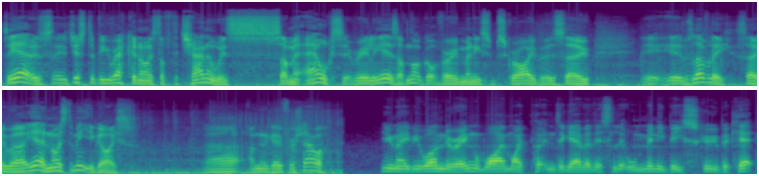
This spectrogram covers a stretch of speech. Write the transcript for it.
so yeah it was, it just to be recognized off the channel is something else. It really is. I've not got very many subscribers so it, it was lovely. So uh, yeah nice to meet you guys. Uh, I'm gonna go for a shower. You may be wondering why am I putting together this little mini beast scuba kit?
